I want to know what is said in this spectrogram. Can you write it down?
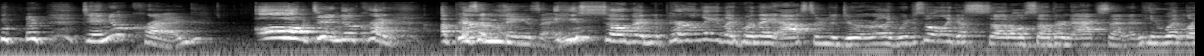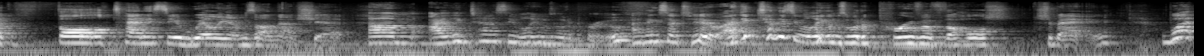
Daniel Craig. Oh, Daniel Craig. Apparently, amazing. He's so good. And apparently, like when they asked him to do it, we're like, we just want like a subtle Southern accent, and he went like full Tennessee Williams on that shit. Um, I think Tennessee Williams would approve. I think so too. I think Tennessee Williams would approve of the whole sh- shebang. What?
